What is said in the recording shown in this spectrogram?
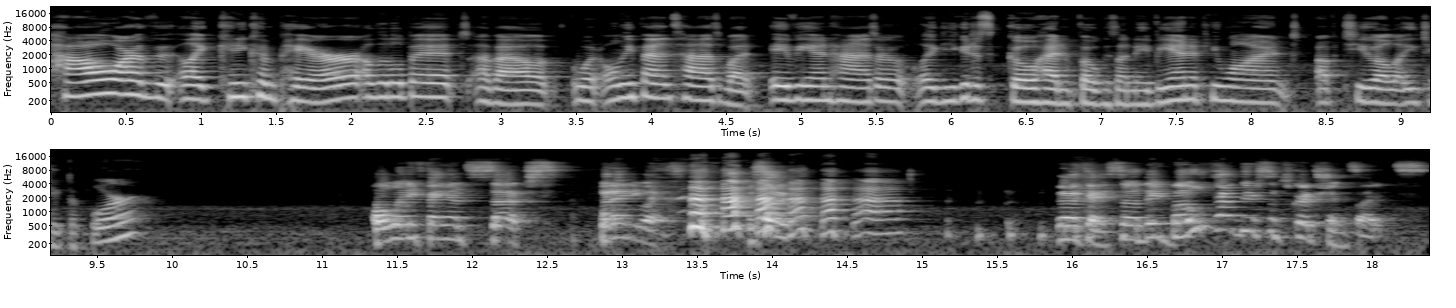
how are the, like, can you compare a little bit about what OnlyFans has, what AVN has, or like, you could just go ahead and focus on AVN if you want. Up to you. I'll let you take the floor. OnlyFans sucks. But anyways, so Okay, so they both have their subscription sites.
